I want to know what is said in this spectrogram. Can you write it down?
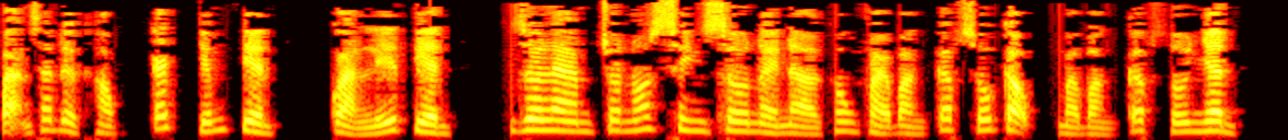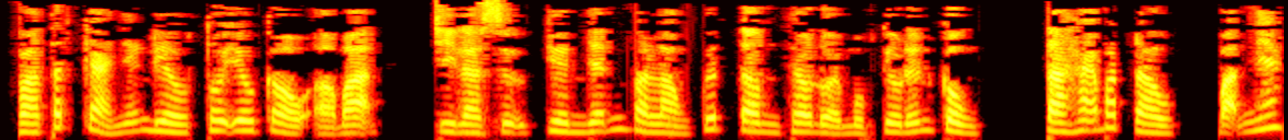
bạn sẽ được học cách kiếm tiền, quản lý tiền, rồi làm cho nó sinh sôi nảy nở không phải bằng cấp số cộng mà bằng cấp số nhân. Và tất cả những điều tôi yêu cầu ở bạn chỉ là sự kiên nhẫn và lòng quyết tâm theo đuổi mục tiêu đến cùng. Ta hãy bắt đầu, bạn nhé!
